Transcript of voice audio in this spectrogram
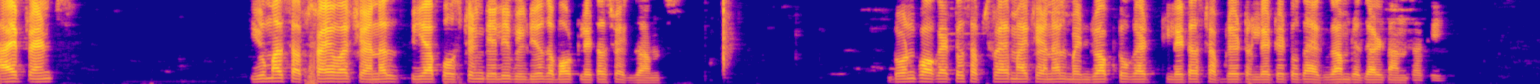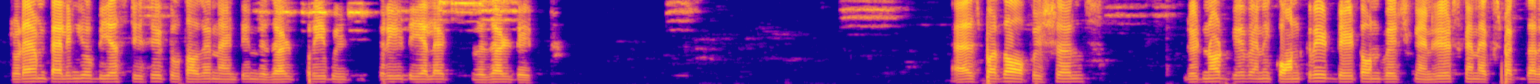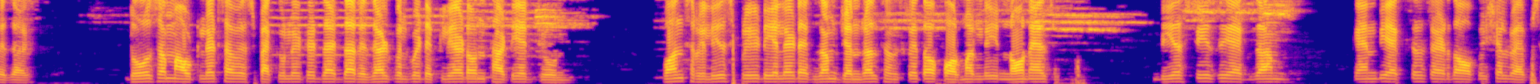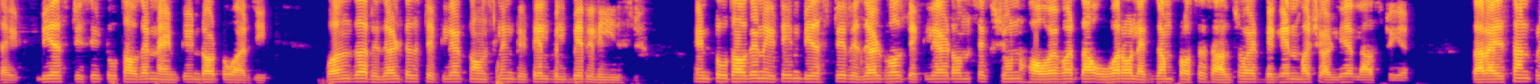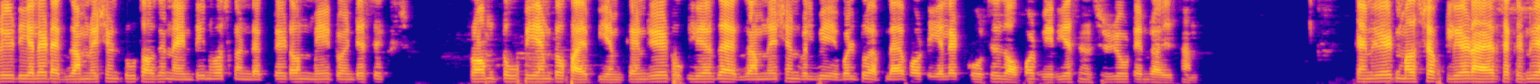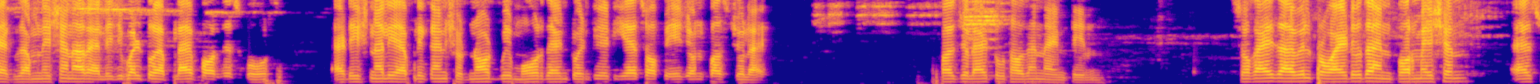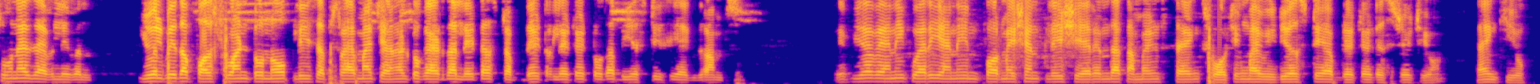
Hi friends, you must subscribe our channel. We are posting daily videos about latest exams. Don't forget to subscribe my channel Mint Job to get latest update related to the exam result answer key. Today I am telling you BSTC 2019 result pre pre result date. As per the officials, did not give any concrete date on which candidates can expect the result. Though some outlets have speculated that the result will be declared on 30th June. Once released pre-D.El.Ed exam General Sanskrit or formerly known as BSTC exam can be accessed at the official website bstc2019.org. Once the result is declared, counseling detail will be released. In 2018, BST result was declared on 6 June. However, the overall exam process also had begun much earlier last year. The Rajasthan pre-D.El.Ed examination 2019 was conducted on May 26 from 2 pm to 5 pm. Candidate who clear the examination will be able to apply for D.El.Ed courses offered various institutes in Rajasthan. Candidate must have cleared higher secondary examination are eligible to apply for this course. Additionally, applicant should not be more than 28 years of age on 1st July. 1st July 2019. So guys, I will provide you the information as soon as available. You will be the first one to know. Please subscribe my channel to get the latest update related to the BSTC exams. If you have any query, any information, please share in the comments. Thanks for watching my videos. Stay updated. Stay tuned. Thank you.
